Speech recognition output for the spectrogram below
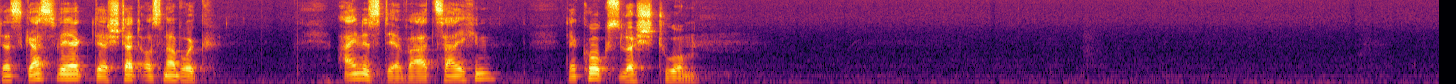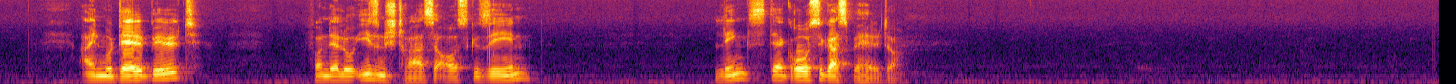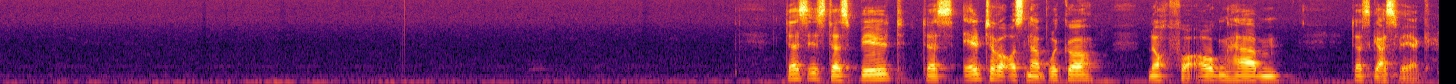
Das Gaswerk der Stadt Osnabrück. Eines der Wahrzeichen der Kokslöschturm. Ein Modellbild von der Luisenstraße aus gesehen, links der große Gasbehälter. Das ist das Bild, das ältere Osnabrücker noch vor Augen haben, das Gaswerk.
